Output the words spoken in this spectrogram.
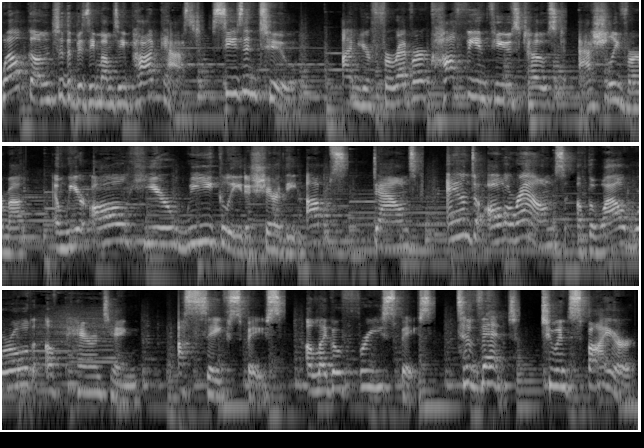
Welcome to the Bizzimumzi Podcast, Season 2. I'm your forever coffee infused host, Ashley Verma, and we are all here weekly to share the ups, downs, and all arounds of the wild world of parenting. A safe space, a Lego free space to vent, to inspire.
